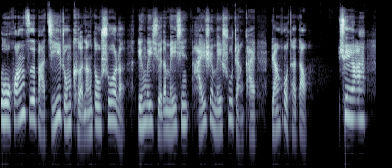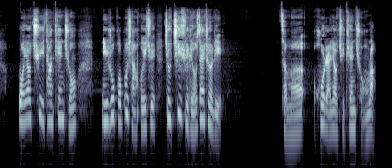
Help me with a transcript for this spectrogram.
五皇子把几种可能都说了，凌微雪的眉心还是没舒展开。然后他道：“轩辕安，我要去一趟天穹，你如果不想回去，就继续留在这里。”怎么忽然要去天穹了？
